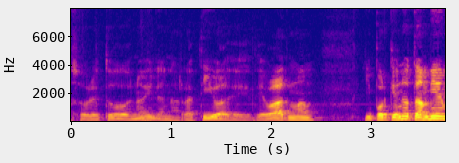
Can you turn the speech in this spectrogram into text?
sobre todo, ¿no? Y la narrativa de, Batman. Y por qué no también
